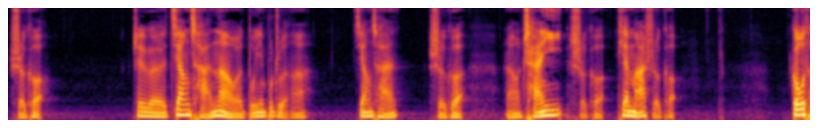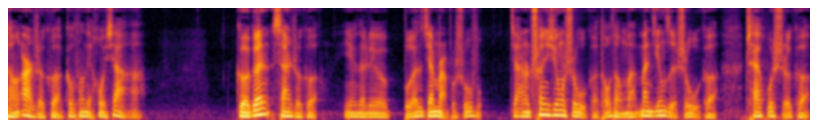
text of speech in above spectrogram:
十克。这个姜蝉呢，我读音不准啊。姜蝉十克，然后蝉衣十克，天麻十克，钩藤二十克，钩藤得后下啊。葛根三十克，因为他这个脖子肩膀不舒服。加上川芎十五克，头疼吗？蔓荆子十五克，柴胡十克。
